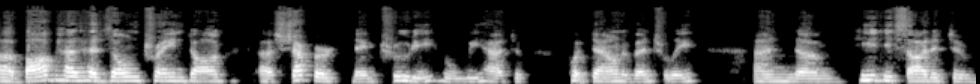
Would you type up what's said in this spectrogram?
Uh, Bob had his own trained dog, a shepherd named Trudy, who we had to put down eventually. And um, he decided to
